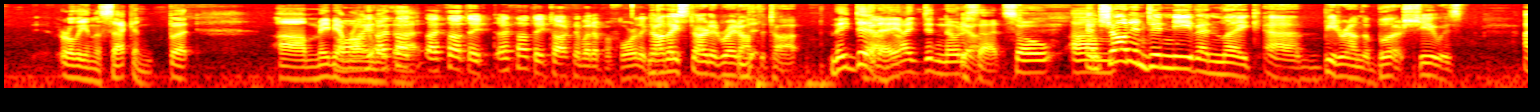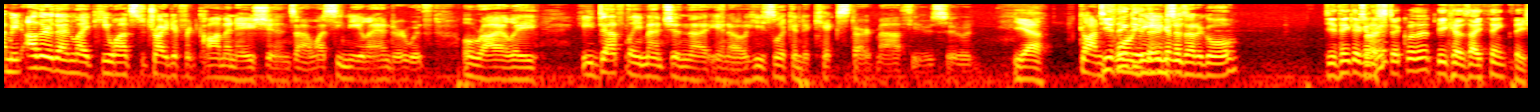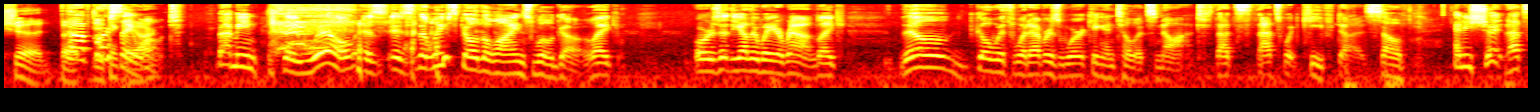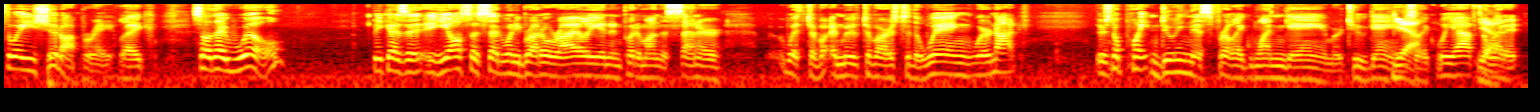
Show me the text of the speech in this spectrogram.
early in the second, but um, maybe I'm Oh, wrong I, about I thought that. I thought they I thought they talked about it before the game. No, they started right off the top. They did, Yeah. eh? I didn't notice Yeah. that. So, um, And Sheldon didn't even like uh, beat around the bush. He was, I mean, other than like he wants to try different combinations. I want to see Nylander with O'Reilly. He definitely mentioned that you know he's looking to kickstart Matthews, who had yeah. gone Do you four think games gonna- without a goal. Do you think they're going to stick with it? Because I think they should. But No, of course think they, won't. I mean, they will. as as the Leafs go, the lines will go. Like, or is it the other way around? Like, they'll go with whatever's working until it's not. That's that's what Keefe does. So, and he should. That's the way he should operate. Like, so they will, because uh, he also said when he brought O'Reilly in and put him on the center with Tav- and moved Tavares to the wing, we're not. There's no point in doing this for like one game or two games. Yeah. Like we have to Yeah. let it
